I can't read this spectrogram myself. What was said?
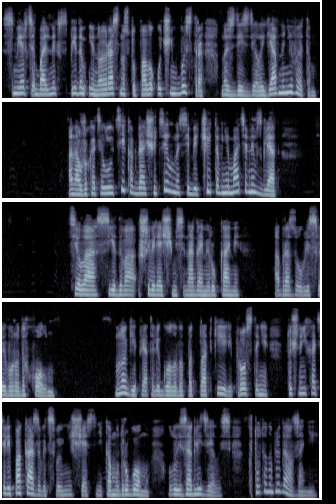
Смерть больных СПИДом иной раз наступала очень быстро, но здесь дело явно не в этом. Она уже хотела уйти, когда ощутила на себе чей-то внимательный взгляд. Тела с едва шевелящимися ногами руками образовывали своего рода холм. Многие прятали головы под платки или простыни, точно не хотели показывать свое несчастье никому другому. Луиза огляделась. Кто-то наблюдал за ней.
